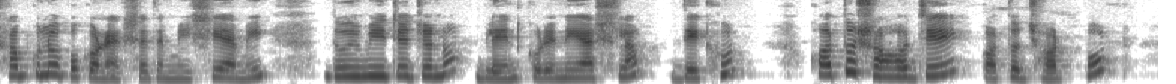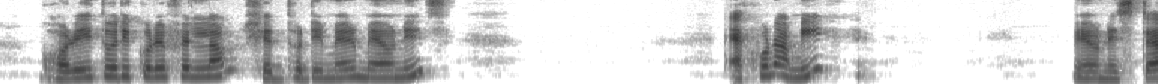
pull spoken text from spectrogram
সবগুলো উপকরণ একসাথে মিশিয়ে আমি দুই মিনিটের জন্য ব্লেন্ড করে নিয়ে আসলাম। দেখুন কত সহজে, কত ঝটপট ঘরেই তৈরি করে ফেললাম। সেদ্ধ ডিমের মেয়নিজ। এখন আমি মেয়নিজটা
